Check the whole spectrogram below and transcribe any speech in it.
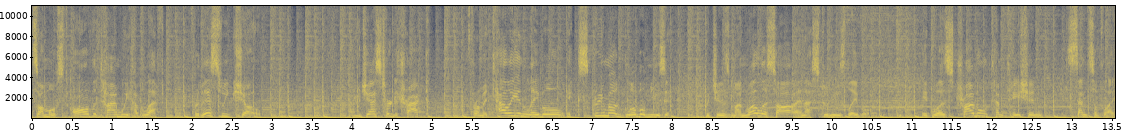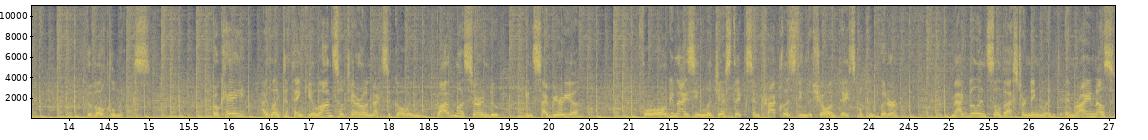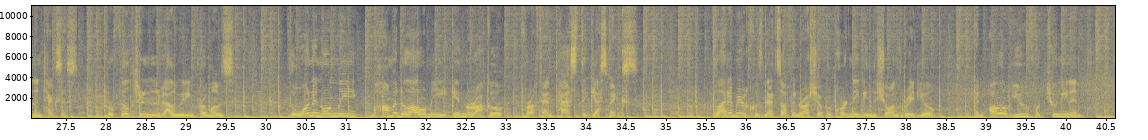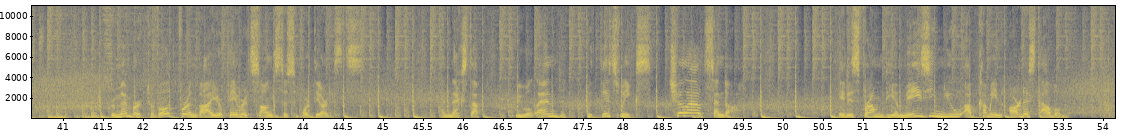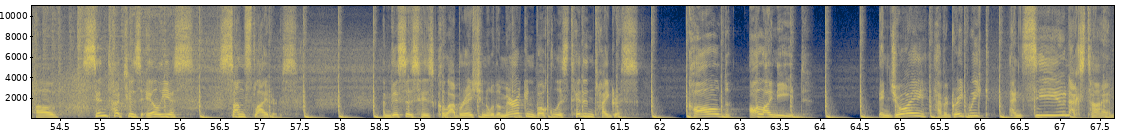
That's almost all the time we have left for this week's show. You just heard a track from Italian label Extrema Global Music, which is Manuel Le Saux and Astuni's label. It was Tribal Temptation Sense of Life, the vocal mix. Okay, I'd like to thank Ilan Sotero in Mexico and Vadma Serenduk in Siberia for organizing logistics and track listing the show on Facebook and Twitter, Magdalene Sylvester in England, and Ryan Nelson in Texas for filtering and evaluating promos, the one and only Muhammad Alalami in Morocco for a fantastic guest mix, Vladimir Kuznetsov in Russia for coordinating the show on the radio, and all of you for tuning in. Remember to vote for and buy your favorite songs to support the artists. And next up, we will end with this week's Chill Out Send Off. It is from the amazing new upcoming artist album of Sin Touch's alias Sunsliders. And this is his collaboration with American vocalist Hidden Tigress called All I Need. Enjoy, have a great week, and see you next time.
